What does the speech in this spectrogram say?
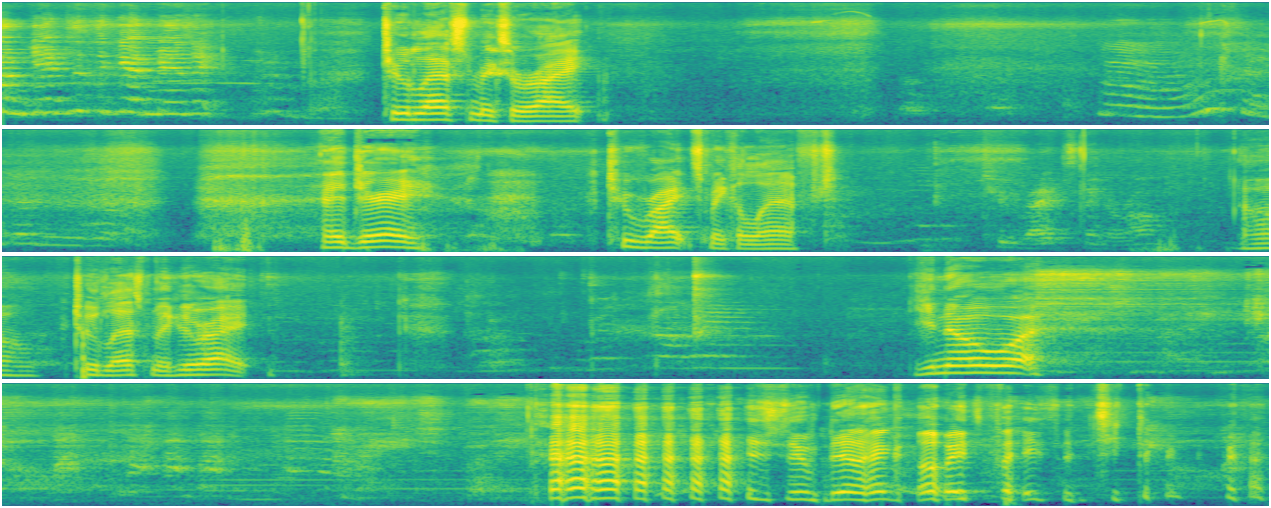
I'm getting to the good music. Two lefts makes a right. Hmm, some good music. Hey, Jerry. Two rights make a left. Two rights make a wrong. Oh, two lefts make a right. You know what? I zoomed in on Chloe's face and she turned around.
